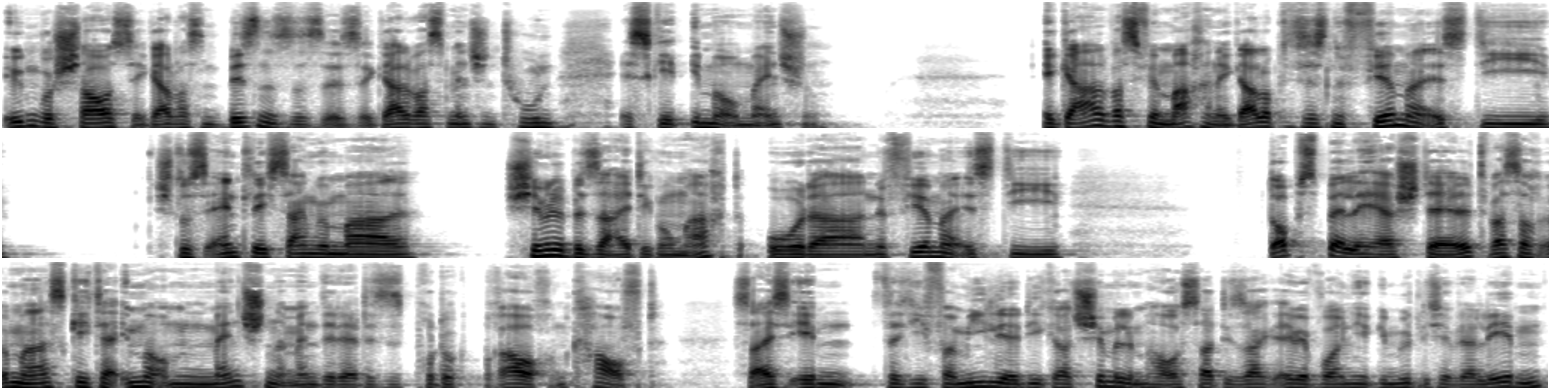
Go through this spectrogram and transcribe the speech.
irgendwo schaust, egal was ein Business ist, egal was Menschen tun, es geht immer um Menschen. Egal was wir machen, egal ob das jetzt eine Firma ist, die schlussendlich, sagen wir mal, Schimmelbeseitigung macht oder eine Firma ist, die Dopsbälle herstellt, was auch immer, es geht ja immer um einen Menschen am Ende, der dieses Produkt braucht und kauft. Sei es eben die Familie, die gerade Schimmel im Haus hat, die sagt, ey, wir wollen hier gemütlicher wieder leben.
